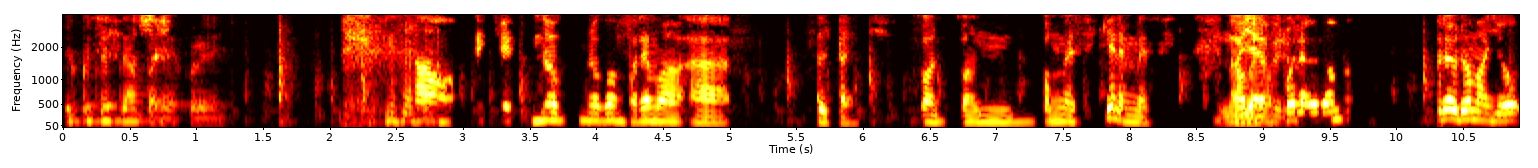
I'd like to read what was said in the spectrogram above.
Yo escuché Sí. Paredes por ahí. no, es que no, no comparemos a, al tanque con, con, con Messi. ¿Quién es Messi? No, No, ya, pero pero... fuera de broma, fuera de broma, yo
